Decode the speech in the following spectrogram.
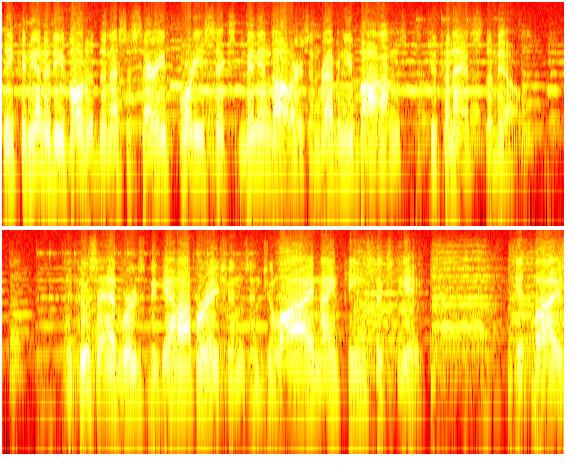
The community voted the necessary $46 million in revenue bonds to finance the mill. Nekoosa Edwards began operations in July 1968. It buys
